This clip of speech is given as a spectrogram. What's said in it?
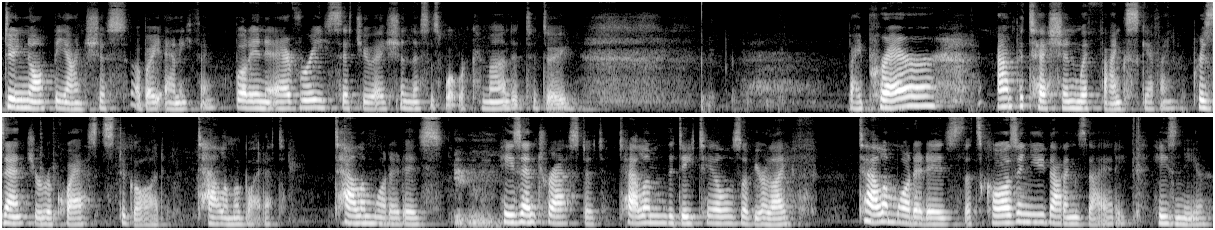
Do not be anxious about anything, but in every situation, this is what we're commanded to do. By prayer and petition with thanksgiving, present your requests to God. Tell Him about it. Tell Him what it is. He's interested. Tell Him the details of your life. Tell Him what it is that's causing you that anxiety. He's near.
